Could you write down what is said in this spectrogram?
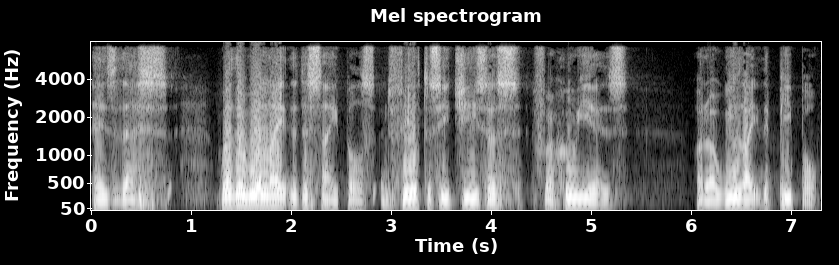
is this whether we're like the disciples and fail to see Jesus for who he is, or are we like the people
